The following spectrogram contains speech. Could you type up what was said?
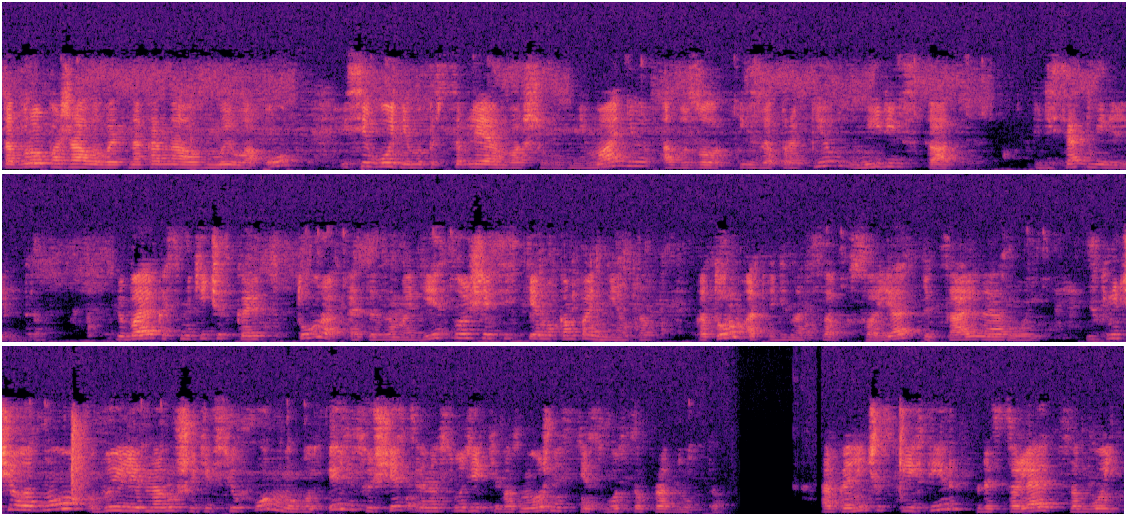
Добро пожаловать на канал Мыло Оп. И сегодня мы представляем вашему вниманию обзор изопропил Миристат 50 мл. Любая косметическая рецептура – это взаимодействующая система компонентов, которым отведена своя специальная роль. Исключив одно, вы или нарушите всю формулу, или существенно сузите возможности и свойства продуктов. Органический эфир представляет собой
